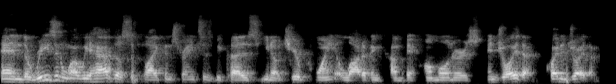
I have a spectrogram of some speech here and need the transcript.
And the reason why we have those supply constraints is because, you know, to your point, a lot of incumbent homeowners enjoy them, quite enjoy them.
